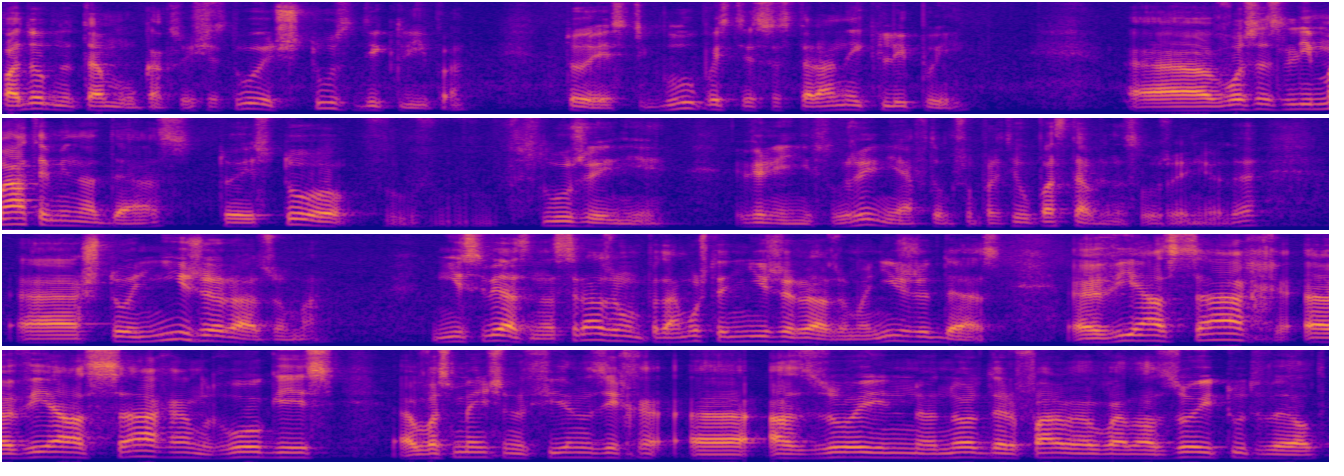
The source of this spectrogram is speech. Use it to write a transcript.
подобно тому, как существует штус диклипа, то есть глупости со стороны клипы. Восес лиматами надас, то есть то в служении, вернее не в служении, а в том, что противопоставлено служению, да, что ниже разума, не связано с разумом, потому что ниже разума, ниже дас. Виасах, виасахан гогейс, восменчен фирнзих, азоин, нордер фарвел, азой тутвелд.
